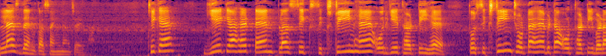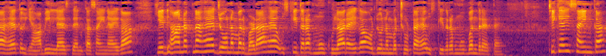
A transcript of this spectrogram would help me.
लेस देन का साइन आ जाएगा। ठीक है? ये क्या है? टेन प्लस सिक्स सिक्सटीन है और ये थर्टी है। तो सिक्सटीन छोटा है बेटा और थर्टी बड़ा है तो यहाँ भी लेस देन का साइन आएगा। ये ध्यान रखना है, जो नंबर बड़ा है, उसकी तरफ़ मुँह खुला रहेगा और जो नंबर छोटा है, उसकी तरफ़ मुँह बंद रहता है। ठीक है इस साइन का?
